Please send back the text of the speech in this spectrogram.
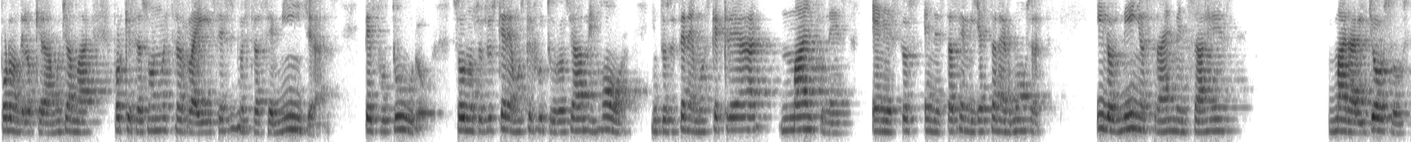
por donde lo queramos llamar, porque esas son nuestras raíces, nuestras semillas del futuro. So, nosotros queremos que el futuro sea mejor, entonces tenemos que crear mindfulness en, estos, en estas semillas tan hermosas. Y los niños traen mensajes maravillosos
